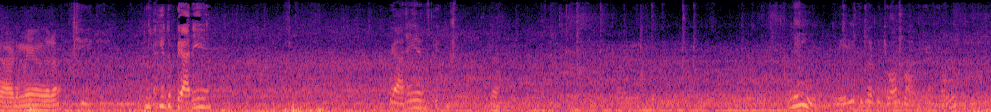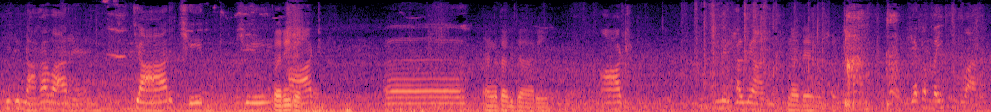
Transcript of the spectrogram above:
झाड़ में है जरा। ठीक है। उसकी तो प्यारे हैं। प्यारे हैं उसके तो। नहीं मेरी तो मैं कुछ और बात कर रहा हूँ। ये जो नागावार है चार छ ही आठ है। अंग तक जा रही है। आठ मेरे ख्याल में आठ। न दे मुझे। यकम मई की बात है।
